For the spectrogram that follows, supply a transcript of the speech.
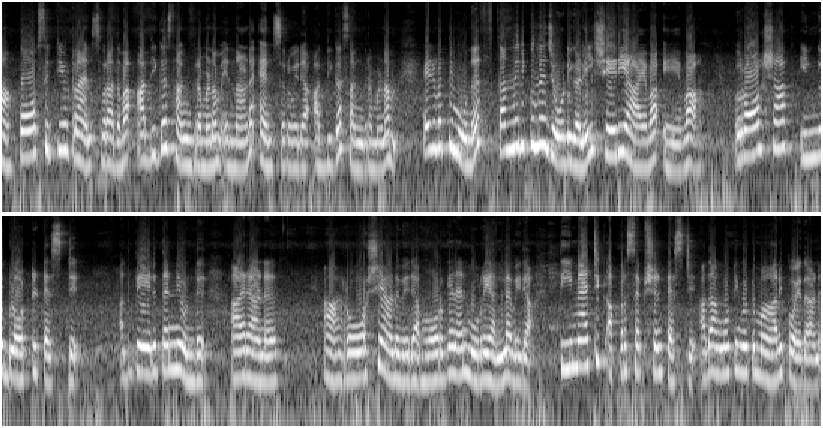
ആ പോസിറ്റീവ് ട്രാൻസ്ഫർ അഥവാ അധിക സംക്രമണം എന്നാണ് ആൻസർ വരിക. അധിക സംക്രമണം. എഴുപത്തി മൂന്ന് തന്നിരിക്കുന്ന ജോഡികളിൽ ശരിയായവ ഏവ? Rorschach inkblot test. അത് പേര് തന്നെയുണ്ട്. ആരാണ്? ആ റോഷയാണ് വരിക. മോർഗൻ ആൻഡ് മുറി അല്ല വരിക. തീമാറ്റിക് അപ്രസെപ്ഷൻ ടെസ്റ്റ് അത് അങ്ങോട്ടും ഇങ്ങോട്ടും മാറിപ്പോയതാണ്.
